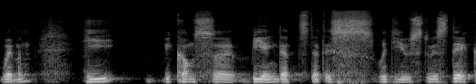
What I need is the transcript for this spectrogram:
women, he becomes a being that, that is reduced to his dick.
